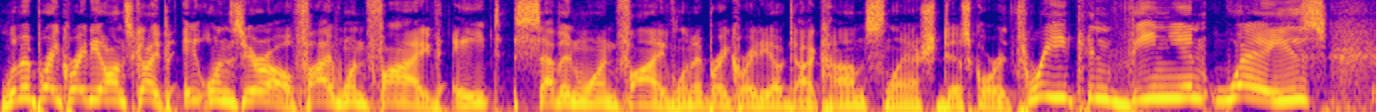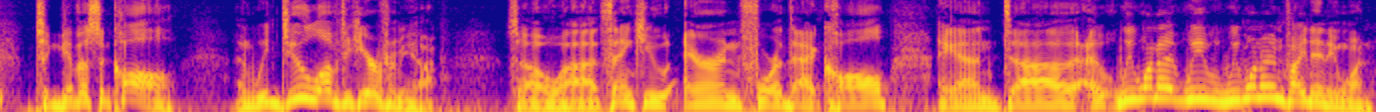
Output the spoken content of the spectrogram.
Limit break radio on skype 810-515-8715 limitbreakradio.com slash discord. Three convenient ways to give us a call and we do love to hear from you. So uh, thank you aaron for that call. And uh, we want to we, we want to invite anyone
